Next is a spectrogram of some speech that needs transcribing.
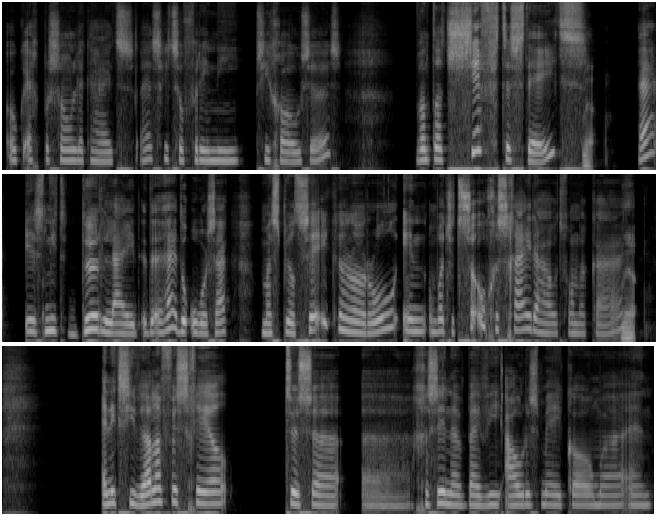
Ook echt persoonlijkheids, hè, schizofrenie, psychoses. Want dat shiften steeds Ja. hè, is niet de, leid, de, hè, de oorzaak, maar speelt zeker een rol in omdat je het zo gescheiden houdt van elkaar. Ja. En ik zie wel een verschil tussen eh, gezinnen bij wie ouders meekomen en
